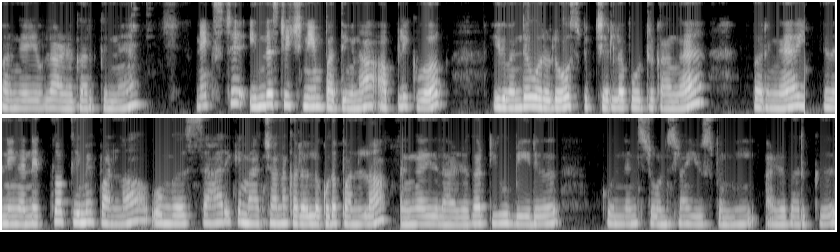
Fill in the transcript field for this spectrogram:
பாருங்கள் எவ்வளோ அழகாக இருக்குன்னு. நெக்ஸ்ட்டு இந்த ஸ்டிச் நேம் பார்த்தீங்கன்னா அப்ளிக் ஒர்க் இது வந்து ஒரு ரோஸ் பிக்சரில் போட்டிருக்காங்க. பாருங்கள் இது நீங்கள் நெட் ஒர்க்லேயுமே பண்ணலாம். உங்கள் சாரீக்கு மேட்சான கலரில் கூட பண்ணலாம். பாருங்கள் இதில் அழகாக டியூப் பீடு குந்தன் ஸ்டோன்ஸ்லாம் யூஸ் பண்ணி அழகாக இருக்குது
